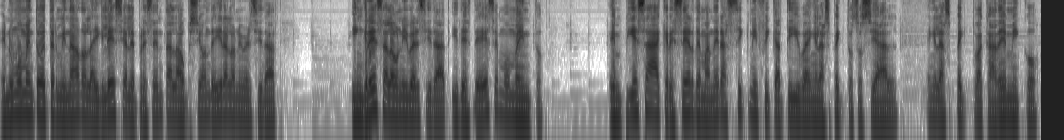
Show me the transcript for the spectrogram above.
en un momento determinado la iglesia le presenta la opción de ir a la universidad, ingresa a la universidad y desde ese momento empieza a crecer de manera significativa en el aspecto social, en el aspecto académico,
